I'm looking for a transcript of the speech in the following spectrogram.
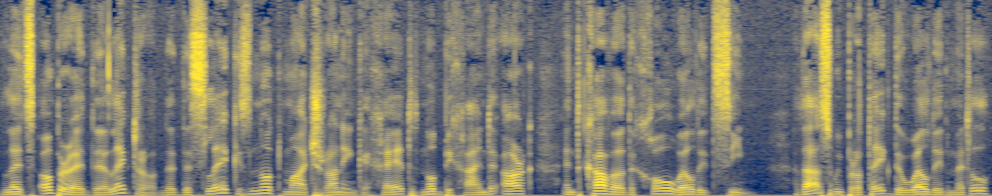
Let's operate the electrode that the slag is not much running ahead, not behind the arc, and cover the whole welded seam. Thus we protect the welded metal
